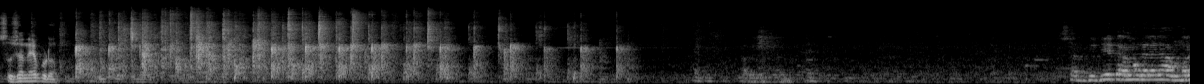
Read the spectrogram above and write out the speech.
सुशांत या पुढं सर द्वितीय क्रमांकाला अंबर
